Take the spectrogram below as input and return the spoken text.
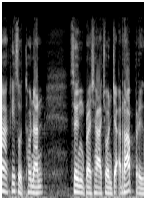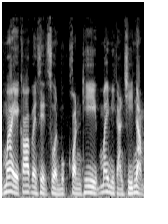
มากที่สุดเท่านั้น ซึ่งประชาชนจะรับหรือไม่ก็เป็นสิทธิส่วนบุคคลที่ไม่มีการชี้นำ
